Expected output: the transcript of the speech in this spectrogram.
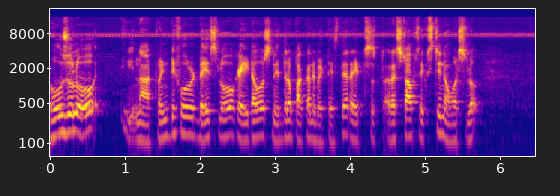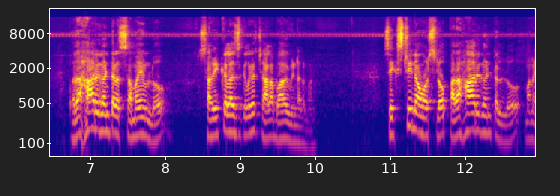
రోజులో ఈ నా ట్వంటీ ఫోర్ డేస్లో ఒక ఎయిట్ అవర్స్ నిద్ర పక్కన పెట్టేస్తే రెస్ట్ రెస్ట్ ఆఫ్ సిక్స్టీన్ అవర్స్లో పదహారు గంటల సమయంలో సైకలాజికల్గా చాలా బాగా వినాలి మనం. సిక్స్టీన్ అవర్స్లో పదహారు గంటల్లో మనం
